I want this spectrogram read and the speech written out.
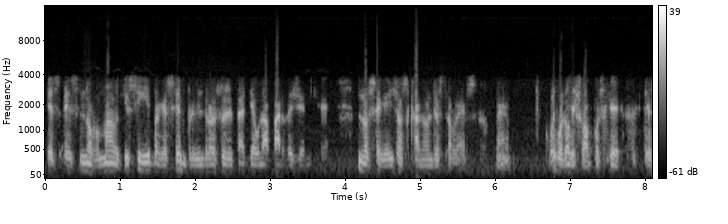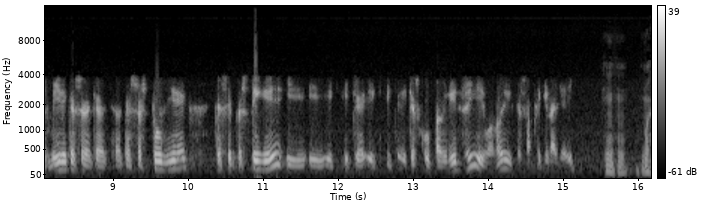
és, és normal que sigui perquè sempre dintre de la societat hi ha una part de gent que no segueix els cànons establerts. Eh? Pues, bueno, que això pues, que, que es miri, que s'estudi, que, que, que s'investigui i, i, i, que, i, i que es culpabilitzi i, bueno, i que s'apliqui la llei. Mm -hmm.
